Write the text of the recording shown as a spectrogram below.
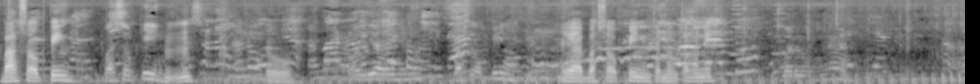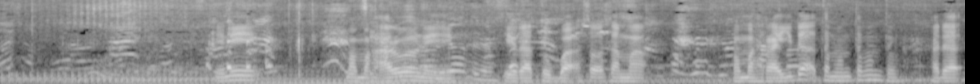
bakso pink Bakso pink. Mm-mm. tuh Oh iya ini mah bakso pink. ya bakso pink teman-teman nih ini Mamah Arul nih si Ratu Bakso sama Mamah Raida teman-teman tuh ada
